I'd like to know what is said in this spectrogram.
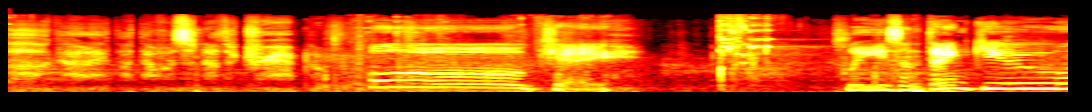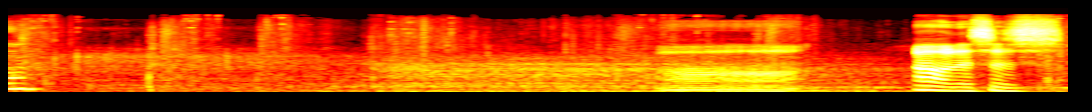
Oh god, I thought that was another trap. Okay. Please and thank you. Oh. Oh, this is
